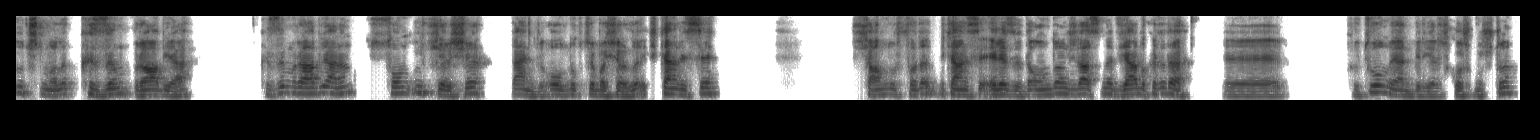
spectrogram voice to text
3 numaralı kızım Rabia. Kızım Rabia'nın son 3 yarışı bence oldukça başarılı. İki tanesi Şanlıurfa'da, bir tanesi Elazığ'da. Ondan önce de aslında Diyarbakır'da da e, kötü olmayan bir yarış koşmuştu.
